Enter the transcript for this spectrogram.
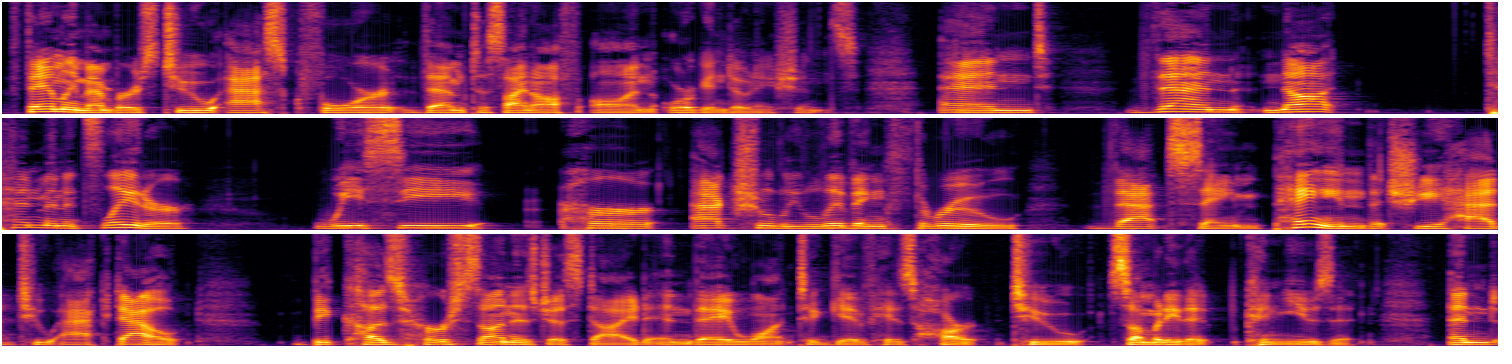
family members to ask for them to sign off on organ donations. And then, not 10 minutes later, we see her actually living through that same pain that she had to act out because her son has just died and they want to give his heart to somebody that can use it. And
